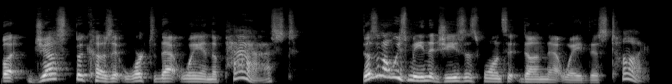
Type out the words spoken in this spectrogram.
But just because it worked that way in the past doesn't always mean that Jesus wants it done that way this time.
